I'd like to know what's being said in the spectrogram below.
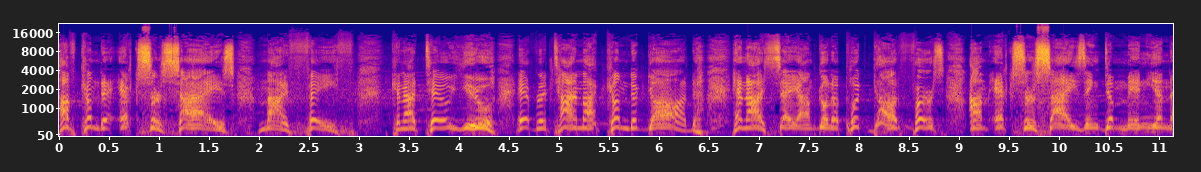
I've come to exercise my faith. Can I tell you, every time I come to God and I say I'm going to put God first, I'm exercising dominion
